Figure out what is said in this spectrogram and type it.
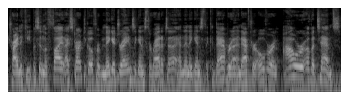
Trying to keep us in the fight, I start to go for Mega Drains against the Rattata and then against the Kadabra, and after over an hour of attempts,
